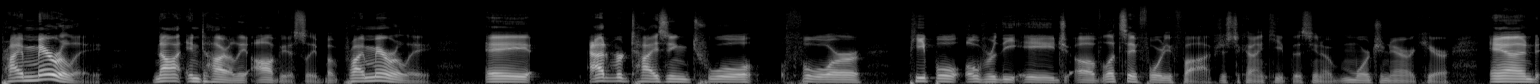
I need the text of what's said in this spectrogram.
primarily, not entirely obviously, but primarily a advertising tool for people over the age of let's say 45 just to kind of keep this you know more generic here and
